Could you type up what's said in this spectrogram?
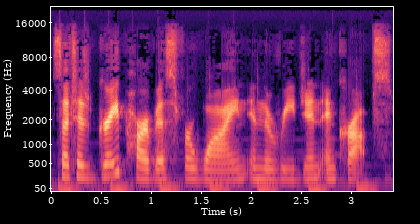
such as grape harvest for wine in the region and crops.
